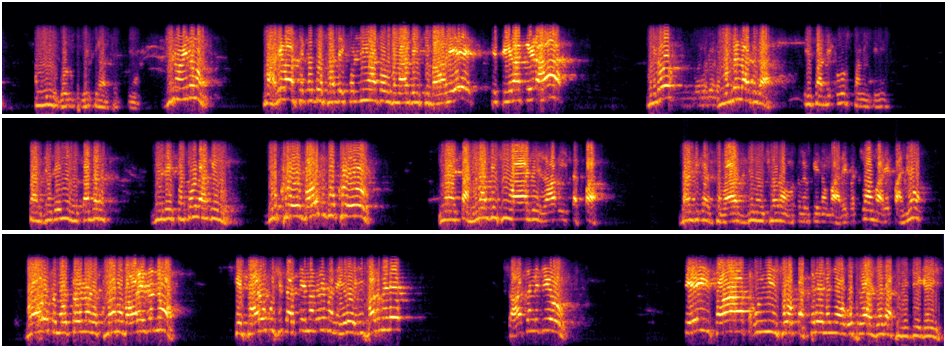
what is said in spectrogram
अमीर गुरु ये खिला सकते हैं जिन्होंने इन्होंने हमारे वास्ते कदो साढ़े कुलियाँ तो बना दे सिबारे कि तेरा केड़ा बोलो मुंड लगदा ये साढ़े और संग है पर जदे में कदर जदे पतो लगे दुख होए बहुत दुख होए मैं धन्यवादी सी आज रावी तप्पा का समाज जिन्हों छोरा मतलब कि हमारे बच्चों हमारे भाइयों बहुत मोटे उन्होंने खून उबारे दनो कि सारो कुछ करके मगरे मनेरो ही फल मिले शासन जियो तेईस सात उन्नीस सौ इकहत्तर में उपरा जगह खरीदी गई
